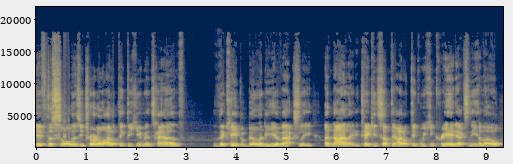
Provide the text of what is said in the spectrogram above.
If the soul is eternal, I don't think the humans have the capability of actually annihilating, taking something. Mm-hmm. I don't think we can create ex nihilo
